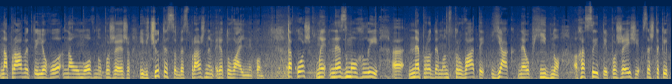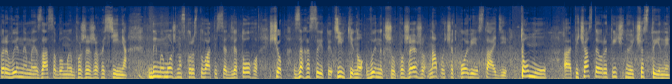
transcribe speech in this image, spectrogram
направити його на умовну пожежу і відчути себе справжнім рятувальником. Також ми не змогли е, не продемонструвати, як необхідно гасити пожежі, все ж таки первинними засобами пожежогасіння. Ними можна скористуватися для того, щоб загасити тільки но виникшу пожежу на початковій стадії. Тому під час теоретичної частини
